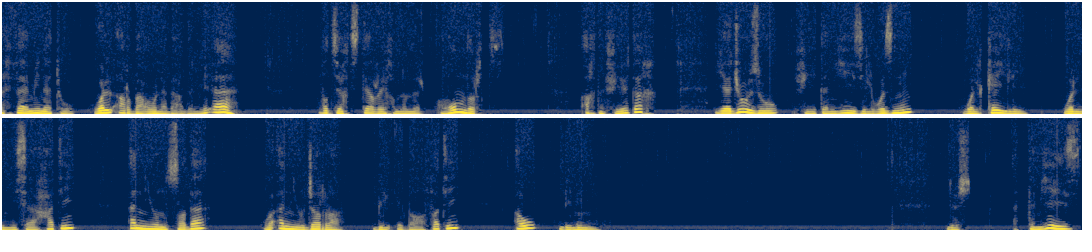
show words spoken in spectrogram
الثامنة والأربعون بعد المئة Wat zegt stelregel nummer 148 يجوز في تمييز الوزن والكيل والمساحة أن ينصب وأن يجر بالإضافة أو بمن Dus het tamyiz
